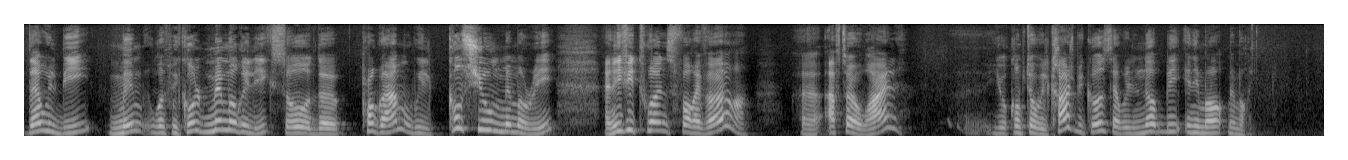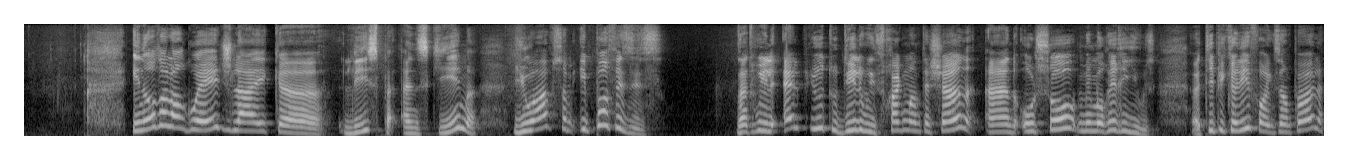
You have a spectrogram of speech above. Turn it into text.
there will be what we call memory leak. So the program will consume memory and if it runs forever, uh, after a while, uh, your computer will crash because there will not be any more memory. In other language like uh, Lisp and Scheme, you have some hypotheses that will help you to deal with fragmentation and also memory reuse. Uh, typically, for example,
